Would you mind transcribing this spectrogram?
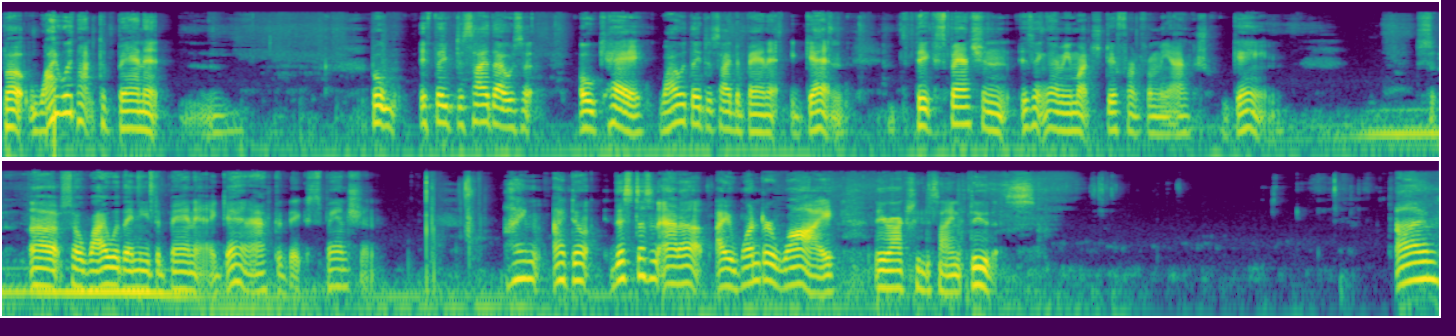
But why would not to ban it? But if they decide that was okay, why would they decide to ban it again? The expansion isn't going to be much different from the actual game. So, uh, so why would they need to ban it again after the expansion? I'm I don't this doesn't add up. I wonder why they're actually deciding to do this. I'm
